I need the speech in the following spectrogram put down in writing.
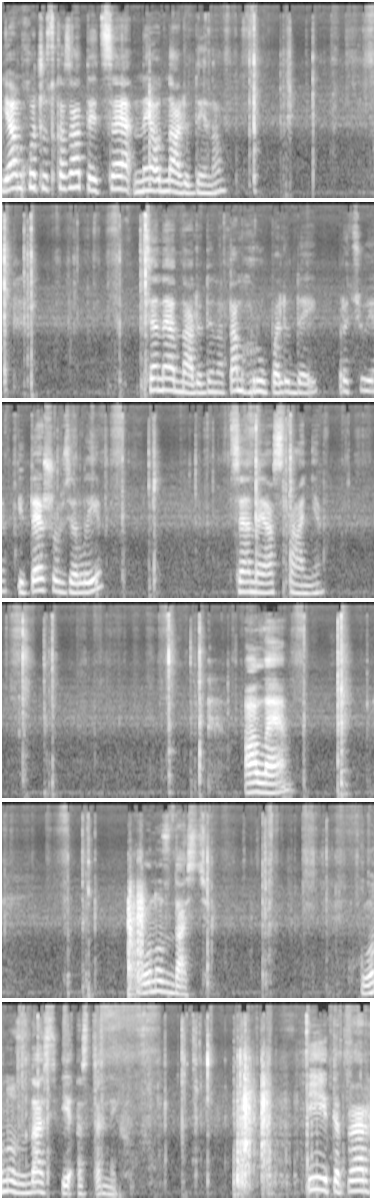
Я вам хочу сказати, це не одна людина. Це не одна людина, там група людей. працює. І те, що взяли, це не останнє. Але воно здасть. Воно здасть і остальних. І тепер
